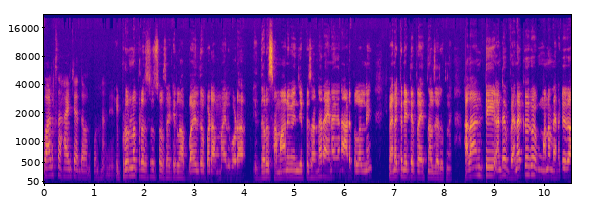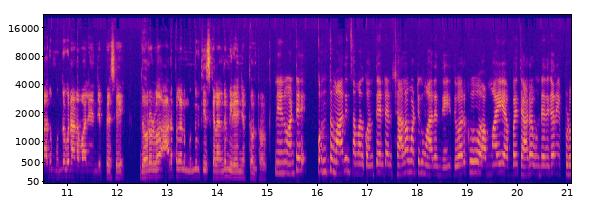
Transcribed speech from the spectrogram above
వాళ్ళకి సహాయం చేద్దాం అనుకుంటున్నాను నేను. ఇప్పుడున్న ప్రస్తుత సొసైటీలో అబ్బాయిలతో పాటు అమ్మాయిలు కూడా ఇద్దరు సమానమే అని చెప్పేసి అన్నారు అయినా కానీ ఆడపిల్లల్ని వెనక్కి నెట్టే ప్రయత్నాలు జరుగుతున్నాయి. అలాంటి అంటే వెనక మనం వెనక కాదు ముందుకు నడవాలి అని చెప్పేసి దూరంలో ఆడపిల్లని ముందుకు తీసుకెళ్ళాలంటే మీరు ఏం చెప్తుంటారు వాళ్ళకి? నేను అంటే కొంత మారింది సమాజం కొంత ఏంటంటే చాలా మట్టుకు మారింది. ఇది వరకు అమ్మాయి అబ్బాయి తేడా ఉండేది కానీ ఇప్పుడు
